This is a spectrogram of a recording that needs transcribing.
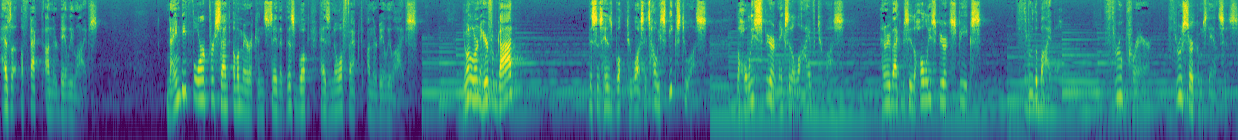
has an effect on their daily lives. 94% of Americans say that this book has no effect on their daily lives. You want to learn to hear from God? This is His book to us. It's how He speaks to us. The Holy Spirit makes it alive to us. Henry Blackaby see the Holy Spirit speaks through the Bible, through prayer, through circumstances,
